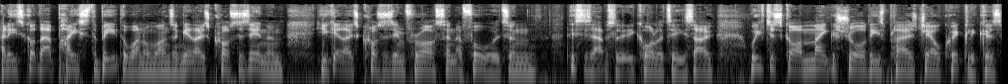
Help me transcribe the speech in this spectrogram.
And he's got that pace to beat the one on ones and get those crosses in. And you get those crosses in for our centre forwards, and this is absolutely quality. So we've just got to make sure these players gel quickly because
